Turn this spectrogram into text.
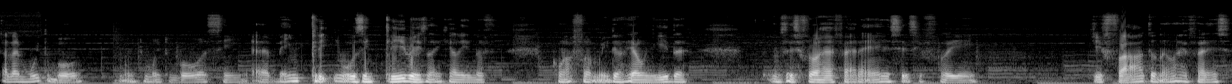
ela é muito boa, muito muito boa, assim, é bem incrível, os incríveis, né, que ali no, com a família reunida. Não sei se foi uma referência, se foi de fato, né, uma referência,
